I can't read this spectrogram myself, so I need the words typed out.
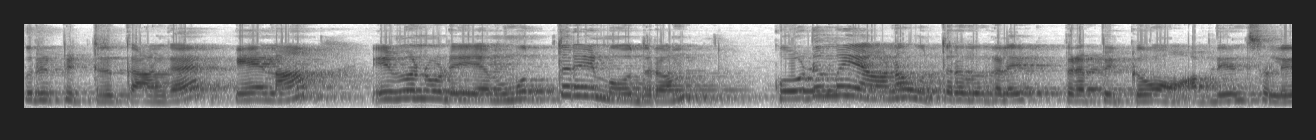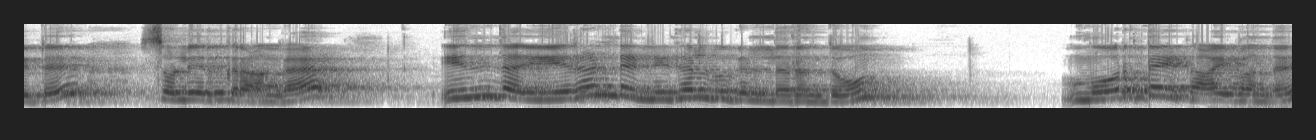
குறிப்பிட்டிருக்காங்க. ஏன்னா இவனுடைய முத்திரை மோதிரம் கொடுமையான உத்தரவுகளை பிறப்பிக்கும் அப்படின்னு சொல்லிட்டு சொல்லியிருக்கிறாங்க. இந்த இரண்டு நிகழ்வுகளிலிருந்தும் மொர்தைகாய் வந்து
